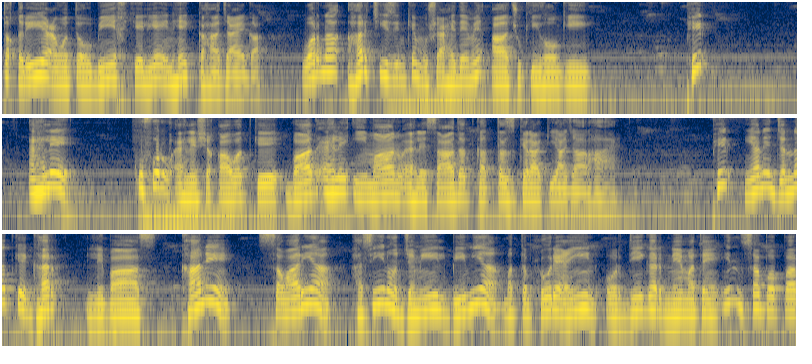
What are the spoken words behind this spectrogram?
تقریر و توبیخ کے لیے انہیں کہا جائے گا۔ ورنہ ہر چیز ان کے مشاہدے میں آ چکی ہوگی۔ پھر اہل کفر و اہل شقاوت کے بعد اہل ایمان و اہل سعادت کا تذکرہ کیا جا رہا ہے۔ پھر یعنی جنت کے گھر، لباس، کھانے، سواریاں، حسین و جمیل، بیویاں مطلب حور عین اور دیگر نعمتیں ان سب پر،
